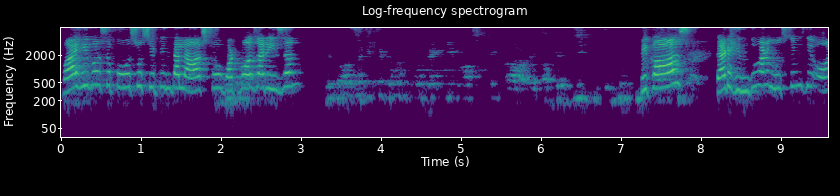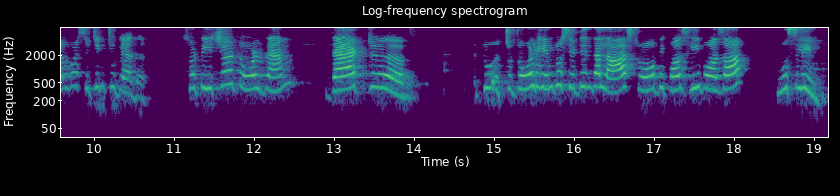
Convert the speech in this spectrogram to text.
Why he was supposed to sit in the last row? What was the reason? Because that Hindu and Muslims, they all were sitting together. So teacher told them that uh, to, to, told him to sit in the last row because he was a Muslim.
